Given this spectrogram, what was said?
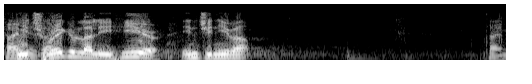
which regularly here in Geneva Time is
